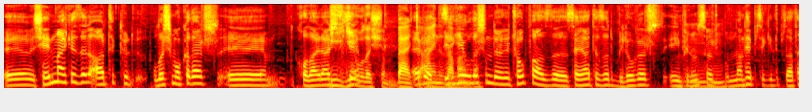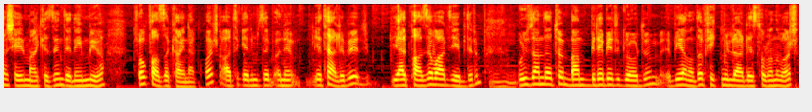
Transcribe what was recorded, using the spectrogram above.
Ee, şehir merkezleri artık tür- ulaşım o kadar e, kolaylaştı Bilgiye ki. ulaşım belki Evet, aynı bilgiye zamanda. ulaşım da öyle çok fazla seyahat yazarı, blogger, influencer Hı hı. bunların hepsi gidip zaten şehir merkezlerini deneyimliyor. Çok fazla kaynak var. Artık elimizde öne yeterli bir yelpaze var diyebilirim. Hı hı. Bu yüzden de atıyorum ben birebir gördüğüm Viyana'da Fikmüller restoranı var.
